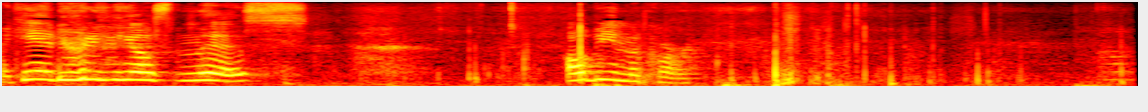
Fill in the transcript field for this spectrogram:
I can't do anything else than this. I'll be in the car. Okay.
